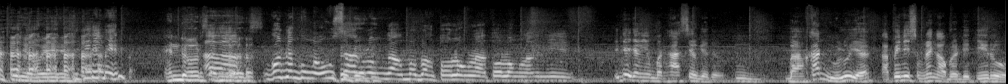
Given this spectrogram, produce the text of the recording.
Iya, iya. dikirimin. Endorse, endorse. gue bilang gue nggak usah gue bilang nggak mau bang tolong lah tolong lah ini jadi ada yang berhasil gitu. Hmm. bahkan dulu ya tapi ini sebenarnya nggak boleh ditiru.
